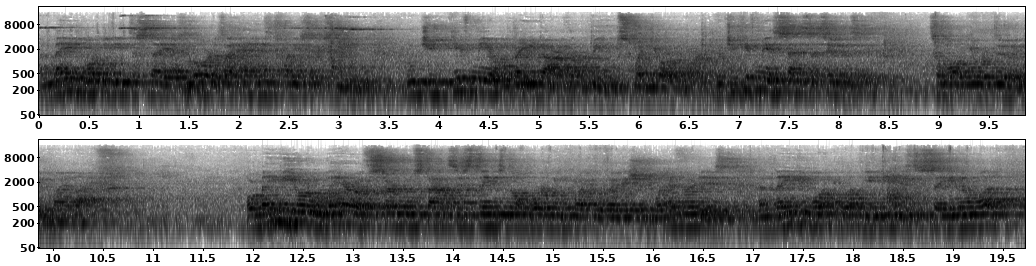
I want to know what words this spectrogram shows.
And maybe what you need to say is, Lord, as I head into 2016, would you give me a radar that beeps when you're at work? Would you give me a sensitivity to what you're doing in my life? Or maybe you're aware of circumstances, things not working quite the way they should, whatever it is, and maybe what, what you need is to say, you know what?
